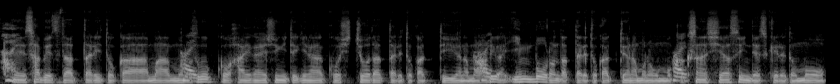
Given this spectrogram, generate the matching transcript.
あ、はい、差別だったりとか、まあものすごくこう排外主義的なこう主張だったりとかっていうような、まああるいは陰謀論だったりとかっていうようなものも拡散しやすいんですけれども、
